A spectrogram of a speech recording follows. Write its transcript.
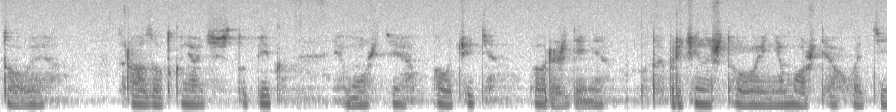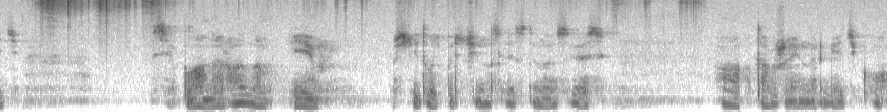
то вы сразу уткнетесь в тупик и можете получить повреждения. По той причине, что вы не можете охватить все планы разом и считывать причинно-следственную связь, а также энергетику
